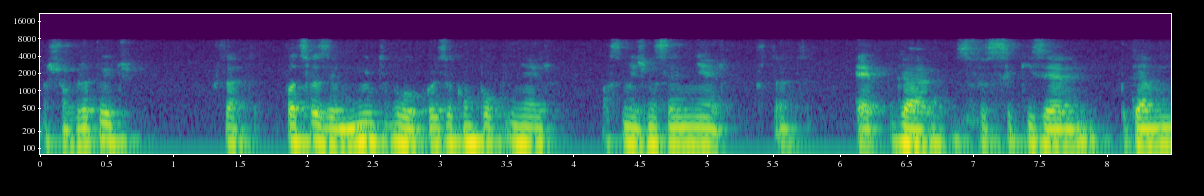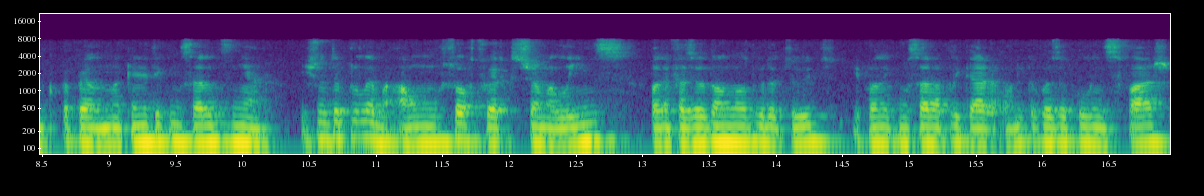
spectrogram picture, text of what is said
mas são gratuitos. Portanto, pode-se fazer muito boa coisa com pouco dinheiro, ou se mesmo sem dinheiro. Portanto, é pegar, se, se quiserem, pegar um papel numa caneta e começar a desenhar. Isto não tem problema. Há um software que se chama Lens, podem fazer o download gratuito e podem começar a aplicar. A única coisa que o Lens faz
